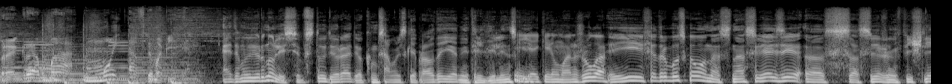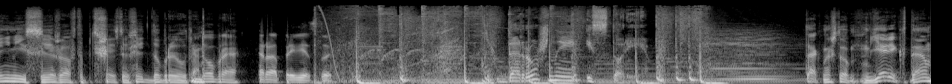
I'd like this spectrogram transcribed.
Программа «Мой автомобиль». Это мы вернулись в студию радио «Комсомольская правда». Я Дмитрий Делинский. И я Кирилл Манжула. И Федор Буско у нас на связи э, со свежими впечатлениями из свежего автопутешествия. Федя, доброе утро. Доброе. Рад приветствовать. Дорожные истории. Так, ну что, Ярик, да?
